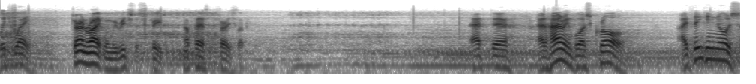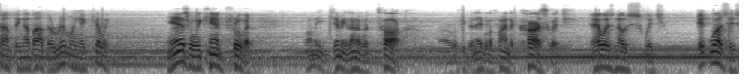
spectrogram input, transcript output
Which way? Turn right when we reach the street, Now past the ferry slip. That, uh, that hiring boss, Kroll. I think he knows something about the Rimling Rimlinger killing. Yes, well, we can't prove it. If only Jimmy Leonard would talk, or if he'd been able to find a car switch. There was no switch. It was his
